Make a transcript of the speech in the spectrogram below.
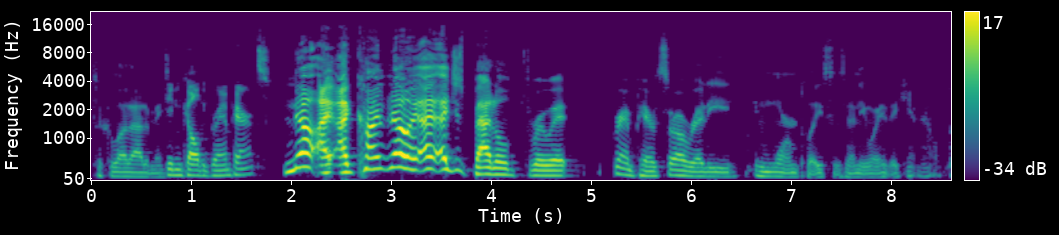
Took a lot out of me. Didn't call the grandparents. No, I, I can't. No, I, I just battled through it. Grandparents are already in warm places anyway. They can't help.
